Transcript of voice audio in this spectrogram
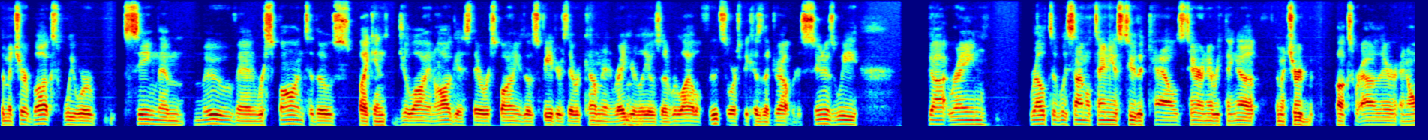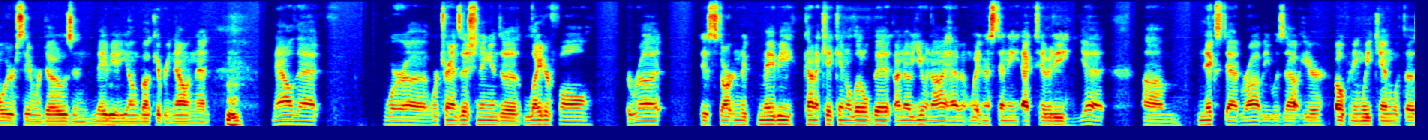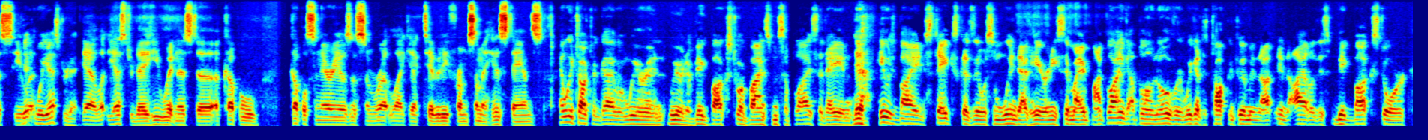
the mature bucks, we were seeing them move and respond to those like in July and August. They were responding to those feeders. They were coming in regularly. Mm-hmm. It was a reliable food source because of the drought. But as soon as we got rain relatively simultaneous to the cows tearing everything up, the matured bucks were out of there, and all we were seeing were does and maybe a young buck every now and then. Mhm. Now that we're uh, we're transitioning into later fall, the rut is starting to maybe kind of kick in a little bit. I know you and I haven't witnessed any activity yet. Um, Nick's dad Robbie was out here opening weekend with us. He Yeah, let, well, yesterday. yeah, yesterday he witnessed a, a couple couple scenarios of some rut like activity from some of his stands. And we talked to a guy when we were in we were in a big box store buying some supplies today, and Yeah. he was buying steaks because there was some wind out here, and he said my, my blind got blown over, and we got to talking to him in the in the aisle of this big box store,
